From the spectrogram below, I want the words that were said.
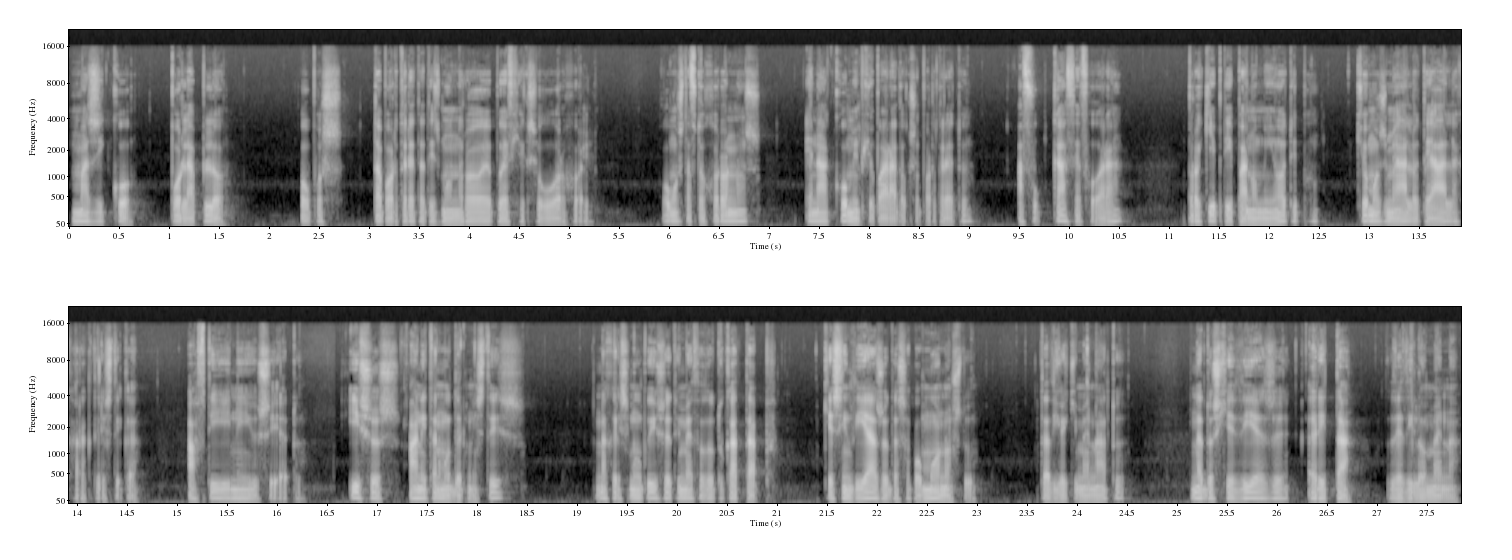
μαζικό, πολλαπλό, όπως τα πορτρέτα της Μονρόε που έφτιαξε ο Βόρχολ. Όμως ταυτοχρόνως ένα ακόμη πιο παράδοξο πορτρέτο, αφού κάθε φορά προκύπτει πανομοιότυπο και όμως με άλλοτε άλλα χαρακτηριστικά. Αυτή είναι η ουσία του. Ίσως, αν ήταν μοντερνιστής, να χρησιμοποιούσε τη μέθοδο του κατάπ και συνδυάζοντας από μόνος του τα δύο κείμενά του, να το σχεδίαζε ρητά, δεδηλωμένα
